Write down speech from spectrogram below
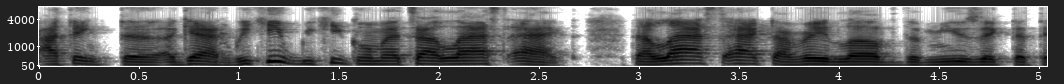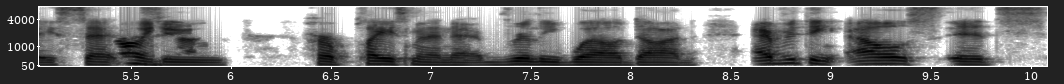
I think the again we keep we keep going back to that last act. That last act, I really love the music that they set Oh, to yeah. her placement and that really well done. Everything else, it's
